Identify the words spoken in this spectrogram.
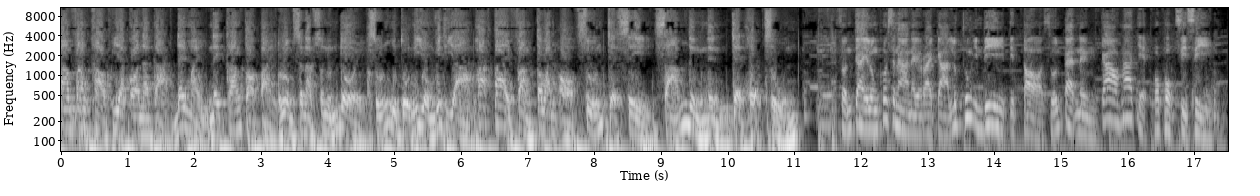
ตามฟังข่าวพยากรณ์อากาศได้ใหม่ในครั้งต่อไป ร่วมสนับสนุนโดย ศูนย์อุตุนิยมวิทยาภาคใต้ฝั่งตะวันออก 074 3 1 1760 สนใจลงโฆษณาในรายการลูกทุ่งอินดี้ติดต่อ 0819576644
